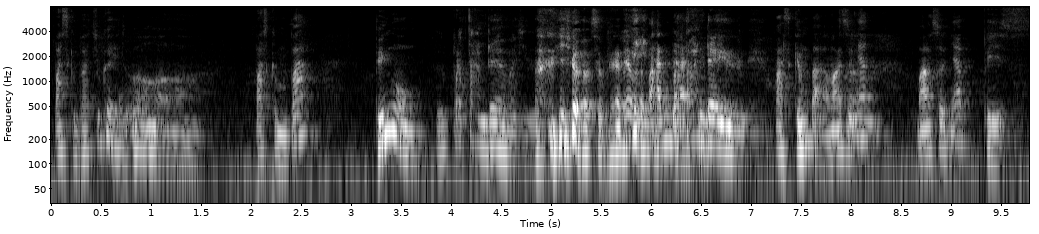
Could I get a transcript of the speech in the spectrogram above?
Pas gempa juga itu. Oh. Pas gempa bingung. Itu pertanda mas itu. Iya sebenarnya pertanda pertanda itu. Pas gempa maksudnya Hmm. maksudnya bis.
